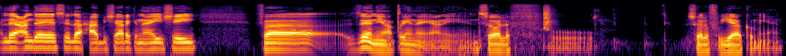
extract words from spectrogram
اللي عنده أي أسئلة حاب يشاركنا أي شيء فزين يعطينا يعني نسولف و... نسولف وياكم يعني.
